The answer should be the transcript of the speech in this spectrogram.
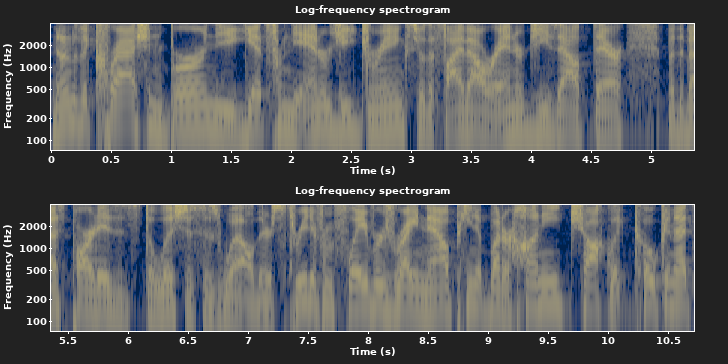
None of the crash and burn that you get from the energy drinks or the five hour energies out there. But the best part is it's delicious as well. There's three different flavors right now peanut butter honey, chocolate coconut,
